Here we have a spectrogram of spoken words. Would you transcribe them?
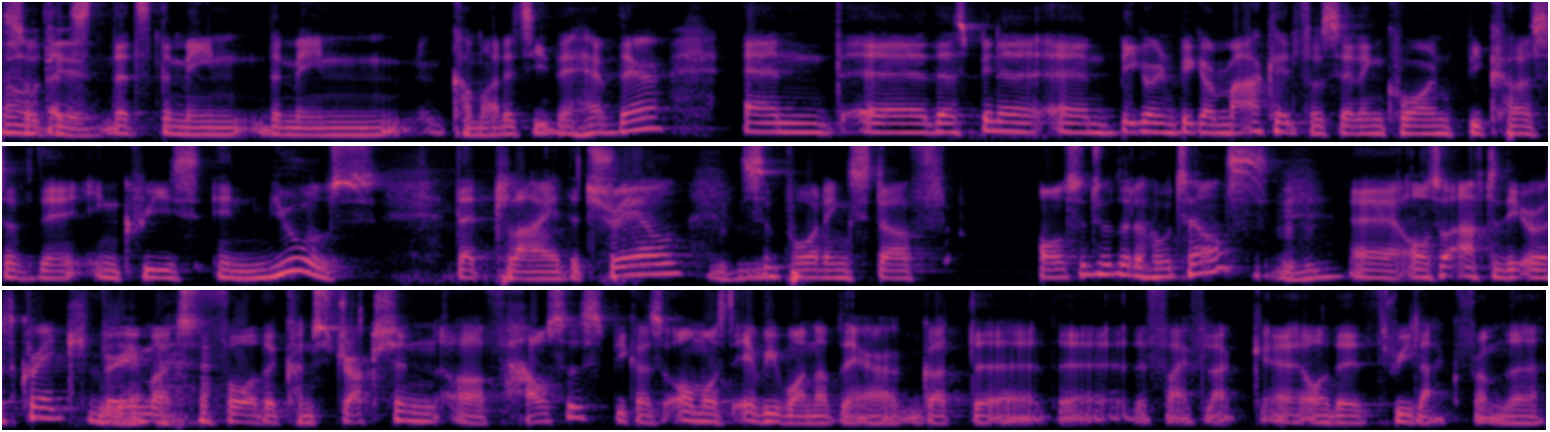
So okay. that's that's the main the main commodity they have there, and uh, there's been a, a, bigger and bigger market for selling corn because of the increase in mules that ply the trail, mm-hmm. supporting stuff also to the hotels. Mm-hmm. Uh, also after the earthquake, very yeah. much for the construction of houses because almost everyone up there got the the, the five lakh uh, or the three lakh from the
